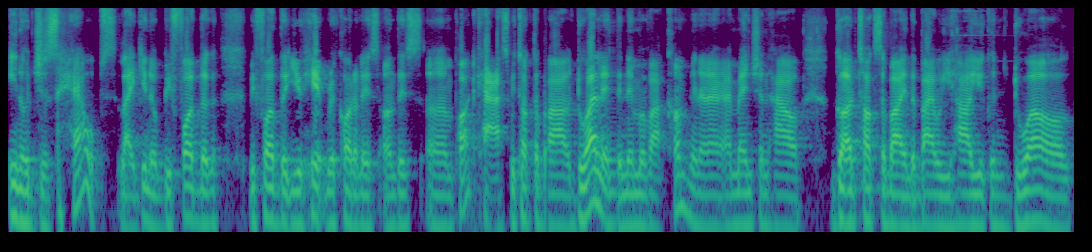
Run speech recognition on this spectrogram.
you know just helps. Like you know before the before the you hit record on this on this um, podcast we talked about dwelling the name of our company. And I, I, mentioned how god talks about in the bible how you can dwell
